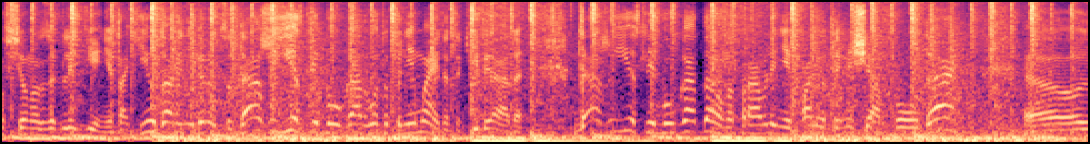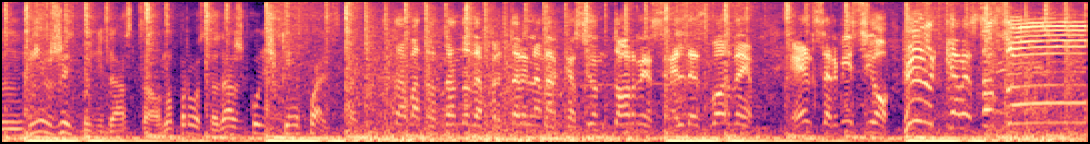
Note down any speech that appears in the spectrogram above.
Исполнил все на заглядение. Такие удары не берутся. Даже если бы угадал, вот и понимает это Кибиада, даже если бы угадал направление полета мяча в Фауда, э, жизнь бы не достал. Ну просто, даже кончиками пальцев. Estaba el desborde, el servicio, el cabezazo.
